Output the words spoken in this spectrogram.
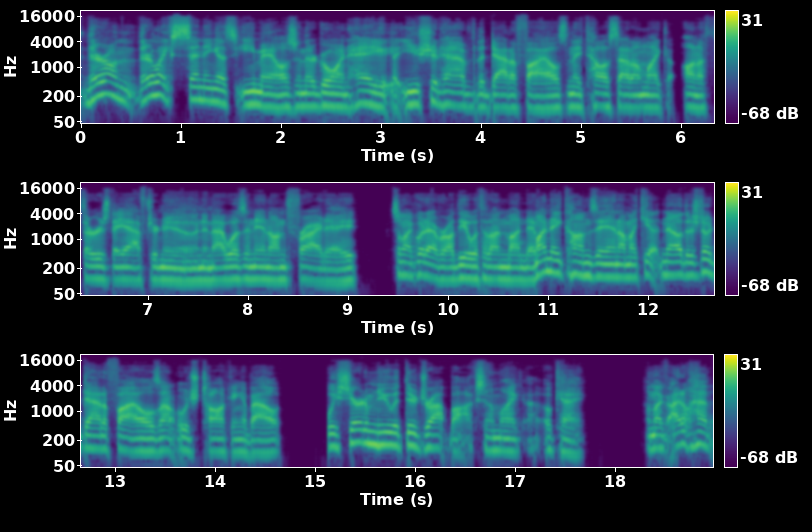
they're on, they're like sending us emails and they're going, hey, uh, you should have the data files. And they tell us that on like on a Thursday afternoon. And I wasn't in on Friday. So I'm like, whatever, I'll deal with it on Monday. Monday comes in. I'm like, yeah, no, there's no data files. I don't know what you're talking about. We shared them new with their Dropbox. And I'm like, uh, okay. I'm like, I don't have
